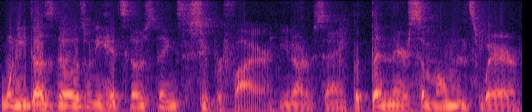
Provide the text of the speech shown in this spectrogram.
when he does those, when he hits those things, super fire. You know what I'm saying? But then there's some moments where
